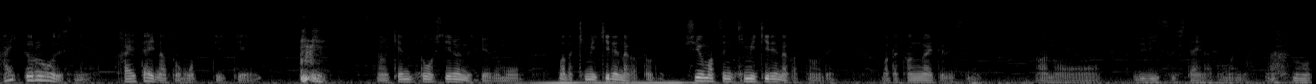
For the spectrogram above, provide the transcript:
タイトルをですね変えたいなと思っていて あの検討しているんですけれどもまだ決めきれなかったので週末に決めきれなかったのでまた考えてですねあのリリースしたいなと思います。あの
